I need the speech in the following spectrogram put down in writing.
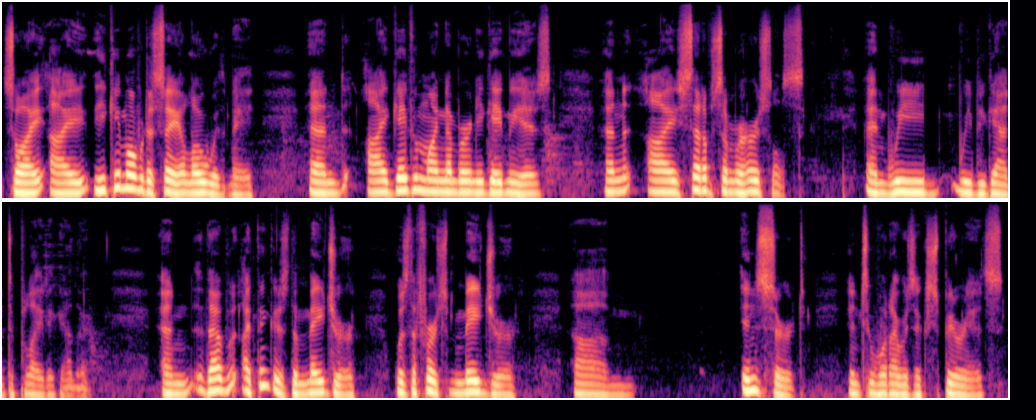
So I, I he came over to say hello with me, and I gave him my number and he gave me his, and I set up some rehearsals, and we we began to play together, and that I think is the major was the first major um, insert into what I was experiencing,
